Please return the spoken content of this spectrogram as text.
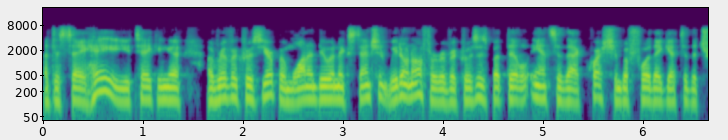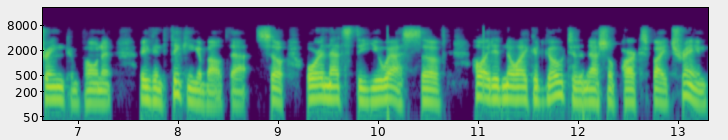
uh, to say, hey, are you taking a, a river cruise Europe and want to do an extension? We don't offer river cruises, but they'll answer that question before they get to the train component or even thinking about that. So, or and that's the US of, oh, I didn't know I could go to the national parks by train.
